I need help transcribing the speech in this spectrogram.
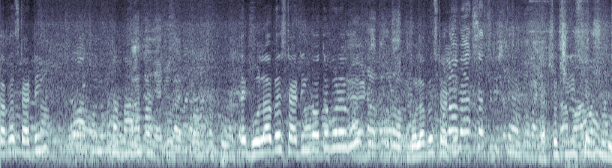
কাকা স্টার্টিং এই গোলাপের স্টার্টিং কত করে গো? গোলাপের স্টার্টিং একশো ত্রিশ তিরিশ থেকে শুরু।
